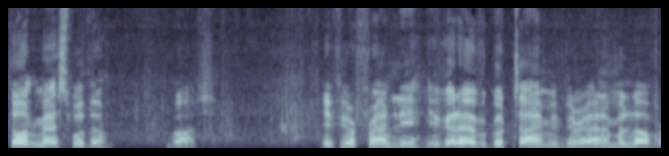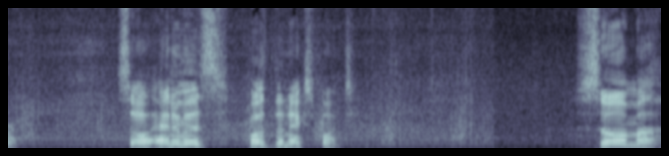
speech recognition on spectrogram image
don't mess with them. But if you're friendly you gotta have a good time if you're an animal lover. So animals was the next point. So um, uh,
